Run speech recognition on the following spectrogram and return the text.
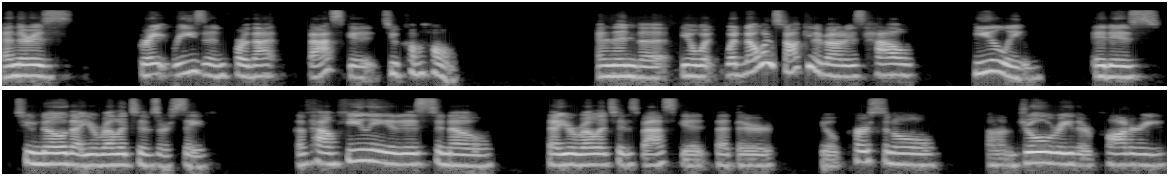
And there is great reason for that basket to come home. And then the, you know, what what no one's talking about is how healing it is to know that your relatives are safe, of how healing it is to know that your relatives basket, that their you know personal um, jewelry, their pottery,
